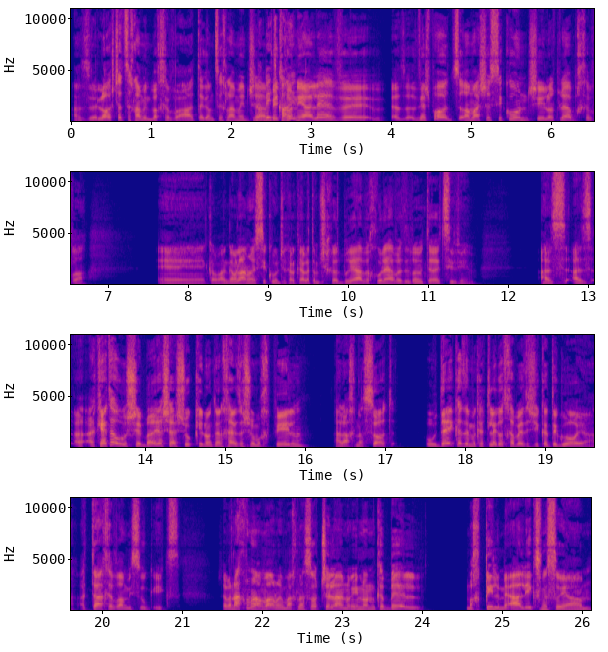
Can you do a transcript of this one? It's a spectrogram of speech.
אז לא רק שאתה צריך להאמין בחברה, אתה גם צריך להאמין שהביטקוין יעלה, ואז יש פה עוד רמה של סיכון שהיא לא תלויה בחברה. אה, כמובן גם לנו יש סיכון שהכלכלה תמשיך להיות בריאה וכולי, אבל זה דברים יותר יציבים. אז, אז הקטע הוא שברגע שהשוק כאילו נותן לך איזשהו מכפיל על ההכנסות, הוא די כזה מקטלג אותך באיזושהי קטגוריה, אתה חברה מסוג X. עכשיו אנחנו אמרנו עם ההכנסות שלנו, אם לא נקבל מכפיל מעל X מסוים,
